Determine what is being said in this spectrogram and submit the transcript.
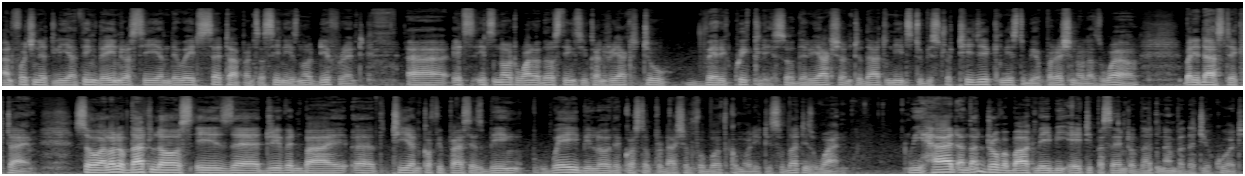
Unfortunately, I think the industry and the way it's set up and Sasini is not different. Uh, it's, it's not one of those things you can react to very quickly. So the reaction to that needs to be strategic, needs to be operational as well, but it does take time. So a lot of that loss is uh, driven by uh, tea and coffee prices being way below the cost of production for both commodities. So that is one. We had, and that drove about maybe 80% of that number that you quote.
